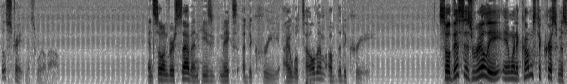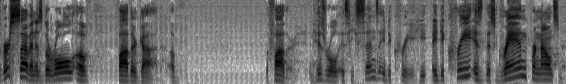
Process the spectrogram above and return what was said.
He'll straighten this world out. And so in verse 7, he makes a decree. I will tell them of the decree. So this is really, and when it comes to Christmas, verse 7 is the role of Father God, of the Father. And his role is he sends a decree. He, a decree is this grand pronouncement,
